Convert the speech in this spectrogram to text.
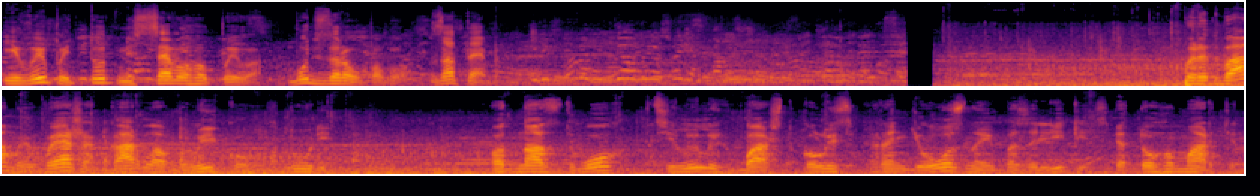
і випити тут місцевого пива. Будь здоров, Павло, за тебе. Перед вами вежа Карла Великого в Турі. Одна з двох вцілілих башт колись грандіозної базиліки святого Мартіна,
